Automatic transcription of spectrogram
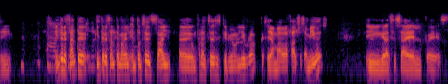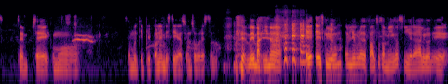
Sí. Qué interesante, qué interesante, Magali. Entonces, hay eh, un francés escribió un libro que se llamaba Falsos Amigos y gracias a él, pues, se, se como se multiplicó la investigación sobre esto. Me imagino, e, escribió un, libro de falsos amigos y era algo de,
